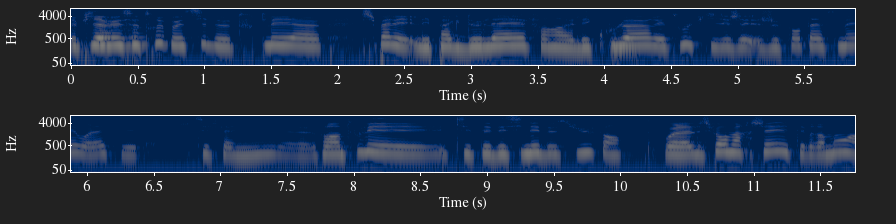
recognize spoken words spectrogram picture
Et puis il y avait ce truc aussi de toutes les, euh, je sais pas, les, packs de lait, les couleurs et tout. Et puis je fantasmais, voilà, c'est toutes ces familles, euh, enfin tous les qui étaient dessinés dessus. Enfin voilà, le supermarché était vraiment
